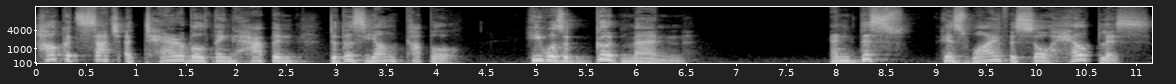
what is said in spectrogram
How could such a terrible thing happen to this young couple? He was a good man. And this, his wife, is so helpless.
